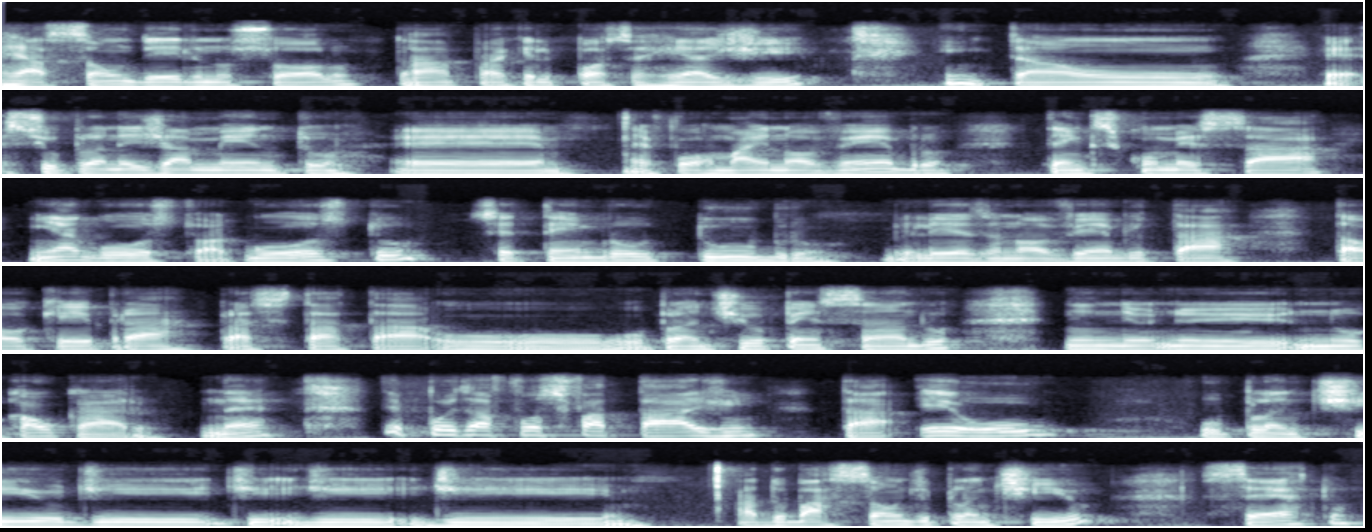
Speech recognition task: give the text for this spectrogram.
reação dele no solo, tá? Para que ele possa reagir. Então, é, se o planejamento é, é, formar em novembro, tem que se começar em agosto. Agosto, setembro, outubro, beleza? Novembro tá, tá ok para se startar o, o plantio pensando no, no, no calcário, né? Depois a fosfatagem, tá? E ou o plantio de, de, de, de adubação de plantio, certo?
